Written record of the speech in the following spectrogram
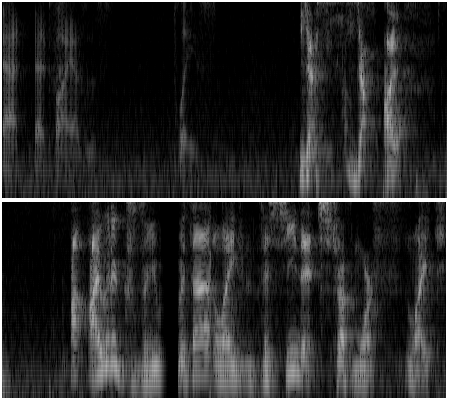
at at Bayaz's place. Yes, yeah, I, I, I would agree with that. Like the scene that struck more, f- like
